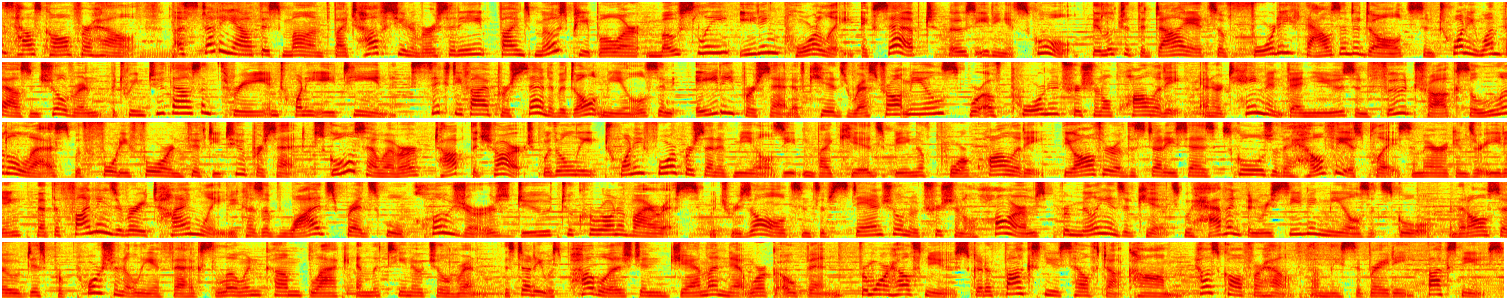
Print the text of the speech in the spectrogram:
This is House Call for Health. A study out this month by Tufts University finds most people are mostly eating poorly, except those eating at school. They looked at the diets of 40,000 adults and 21,000 children between 2003 and 2018. 65% of adult meals and 80% of kids' restaurant meals were of poor nutritional quality. Entertainment venues and food trucks a little less with 44 and 52%. Schools, however, topped the chart with only 24% of meals eaten by kids being of poor poor quality. The author of the study says schools are the healthiest place Americans are eating, that the findings are very timely because of widespread school closures due to coronavirus, which results in substantial nutritional harms for millions of kids who haven't been receiving meals at school, and that also disproportionately affects low income Black and Latino children. The study was published in JAMA Network Open. For more health news, go to foxnewshealth.com. House Call for Health. I'm Lisa Brady, Fox News.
